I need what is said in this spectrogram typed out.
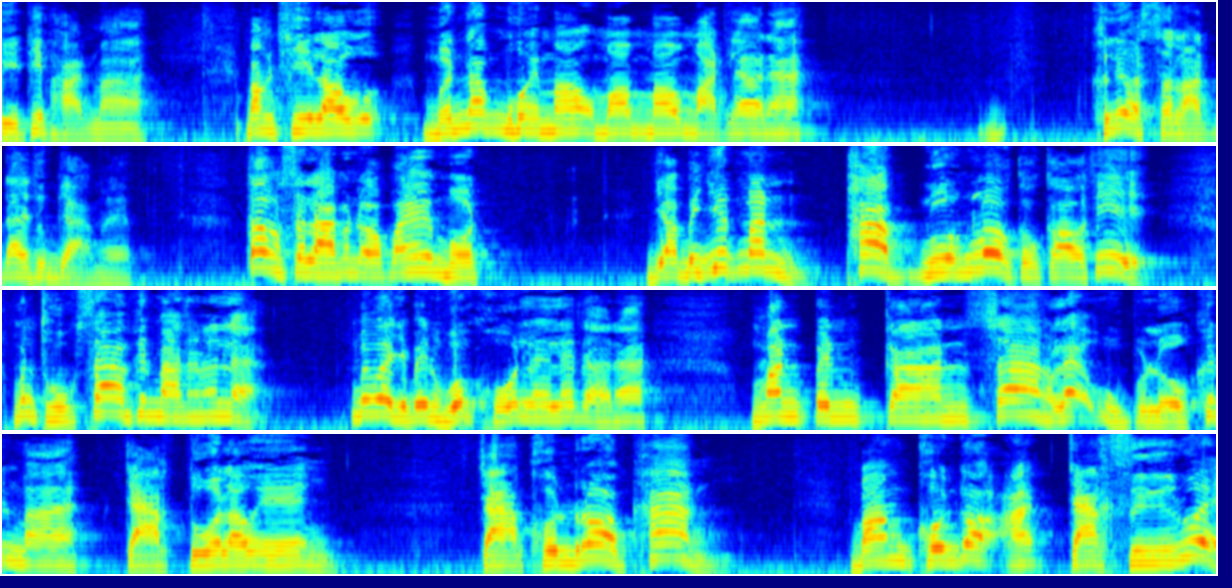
ดีตที่ผ่านมา บางทีเราเหมือนนักมวยเมาเมาเมาหมัดแล้วนะเขาเรียกว่าสลัดได้ทุกอย่างเลย ต้องสลัดมันออกไปให้หมด อย่าไปยึดมั่นภาพลวงโลกเก่าๆที่ มันถูกสร้างขึ้นมาทั้งนั้นแหละ ไม่ว่าจะเป็นหัวโขนอะไรแล้วแต่นะ มันเป็นการสร้างและอุปโลกขึ้นมาจากตัวเราเอง จากคนรอบข้าง บางคนก็จจากสื่อด้วย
